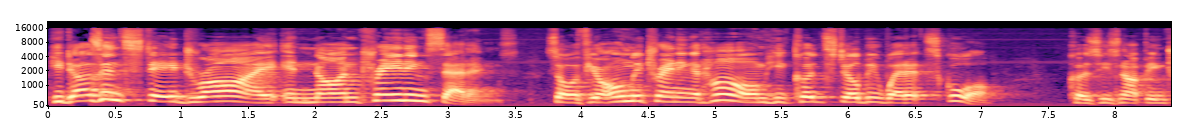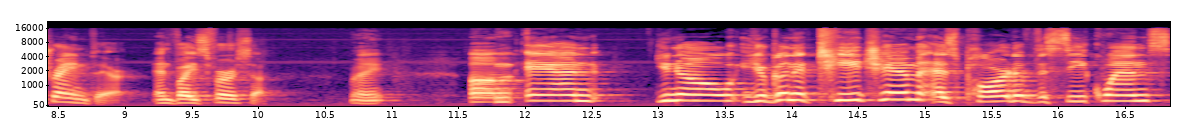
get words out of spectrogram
He doesn't stay dry in non-training settings. So if you're only training at home, he could still be wet at school because he's not being trained there, and vice versa, right? Um, and you know, you're going to teach him as part of the sequence,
